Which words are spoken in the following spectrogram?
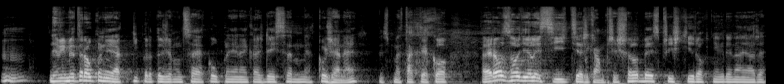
Mm. Nevíme teda úplně jaký, protože on se jako úplně ne každý sem jako žene. My jsme tak jako rozhodili sítě, říkám, přišel bys příští rok někdy na jaře,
